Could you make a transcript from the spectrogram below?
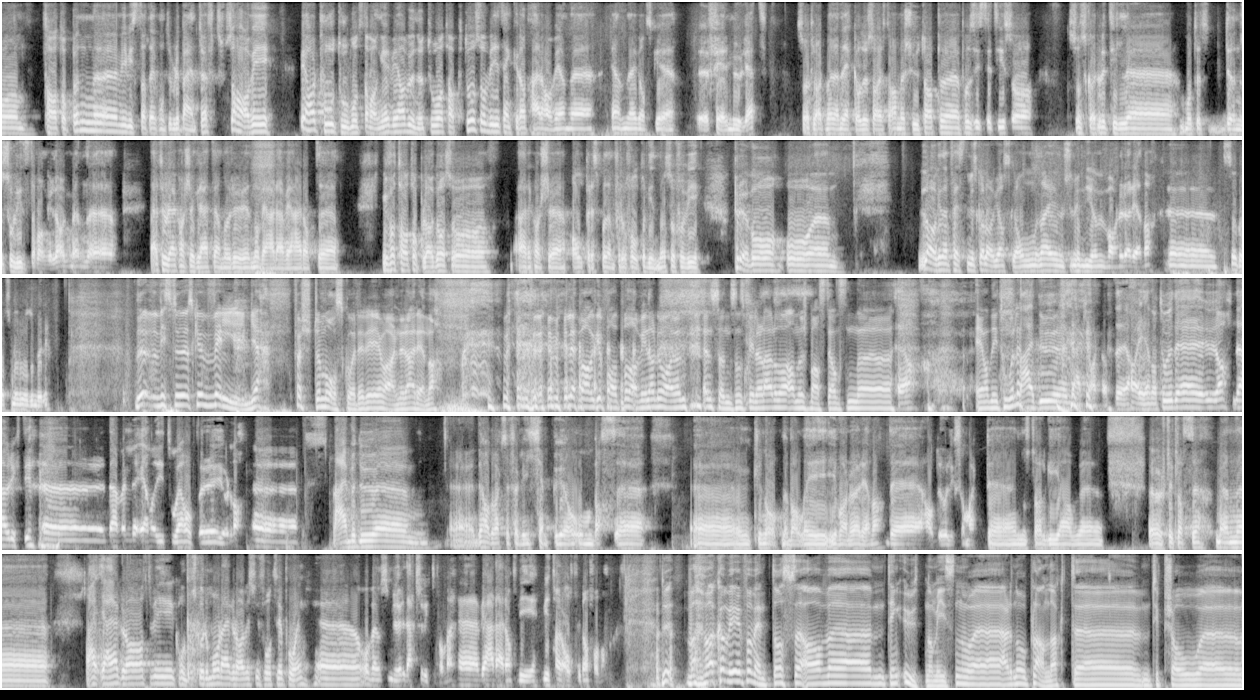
ta toppen. Vi visste at det kom til å bli beintøft. Så har vi vi har 2-2 mot Stavanger. Vi har vunnet to og tapt to, så vi tenker at her har vi en, en ganske fair mulighet. Så klart med den rekka du sa i stad, med sju tap eh, på de siste ti, så, så skal det litt til eh, mot et dønn solid Stavanger-lag. Men eh, jeg tror det er kanskje greit ja, når, når vi er der vi er, at eh, vi får ta topplaget, og så er det kanskje all press på dem for å få til å vinne. og Så får vi prøve å, å eh, lage den festen vi skal lage i Askerhallen, nei, unnskyld, i nye Warner Arena. Eh, så godt som overhodet mulig. Du, hvis du skulle velge første målskårer i Werner Arena, hvem ville valget falt på da, Vidar? Du har jo en, en sønn som spiller der, og har Anders Bastiansen. eh, Ja. en av de to, eller? Nei, du, det er klart at ja, en av to, det, ja, det er jo riktig. Eh, det er vel en av de to jeg håper gjør det, da. Eh, nei, men du Det hadde vært selvfølgelig kjempegøy om Basse eh, kunne åpne ballet i, i Warner Arena. Det hadde jo liksom vært uh, nostalgi av uh, øverste klasse. Men Nei, Jeg er glad at vi kommer til å skåre mål. Jeg er glad hvis vi får tre poeng. Og hvem som gjør det, det er ikke så viktig for meg. Vi er der at vi, vi tar alt vi kan få nå. Du, hva, hva kan vi forvente oss av ting utenom isen? Er det noe planlagt uh, show,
